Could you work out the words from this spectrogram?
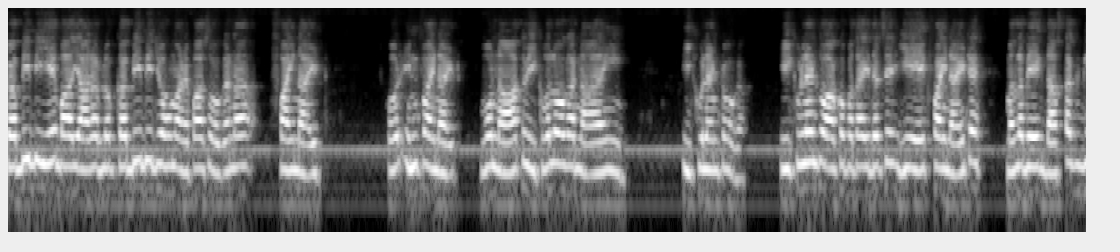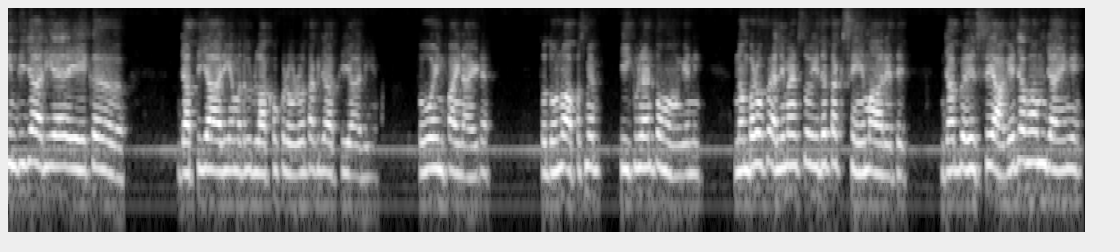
कभी भी ये बात याद रख लो, कभी भी जो हमारे पास होगा ना फाइनाइट और इनफाइनाइट वो ना तो इक्वल होगा, ना ही इक्वलेंट होगा। इक्वलेंट तो आपको पता है इधर से ये एक फाइनाइट है मतलब एक दस तक गिनती जा रही है एक जाती जा रही है मतलब लाखों करोड़ों तक जाती जा रही है तो वो इनफाइनाइट है तो दोनों आपस में इक्वलेंट तो होंगे नहीं। नंबर ऑफ़ एलिमेंट्स तो इधर तक सेम आ रहे थे जब इससे आगे जब हम जाएँगे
